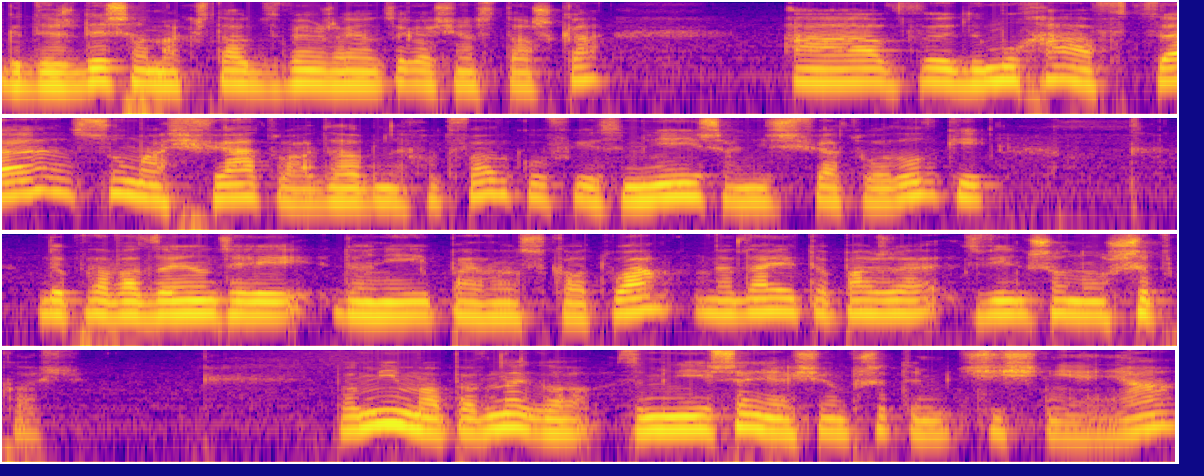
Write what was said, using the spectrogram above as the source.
gdyż dysza ma kształt zwężającego się stożka, a w dmuchawce suma światła drobnych otworków jest mniejsza niż światło rurki doprowadzającej do niej parę z kotła. Nadaje to parze zwiększoną szybkość. Pomimo pewnego zmniejszenia się przy tym ciśnienia,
